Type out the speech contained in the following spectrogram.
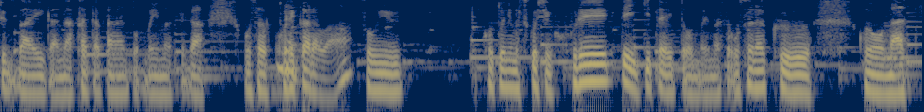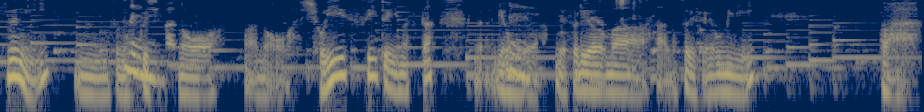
取材がなかったかなと思いますが、おそらくこれからは、そういうことにも少し触れていきたいと思います。おそらく、この夏に、うん、その福島のあの、処理水と言いますか日本では。で、それを、まあ、そうですね、海に、あ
